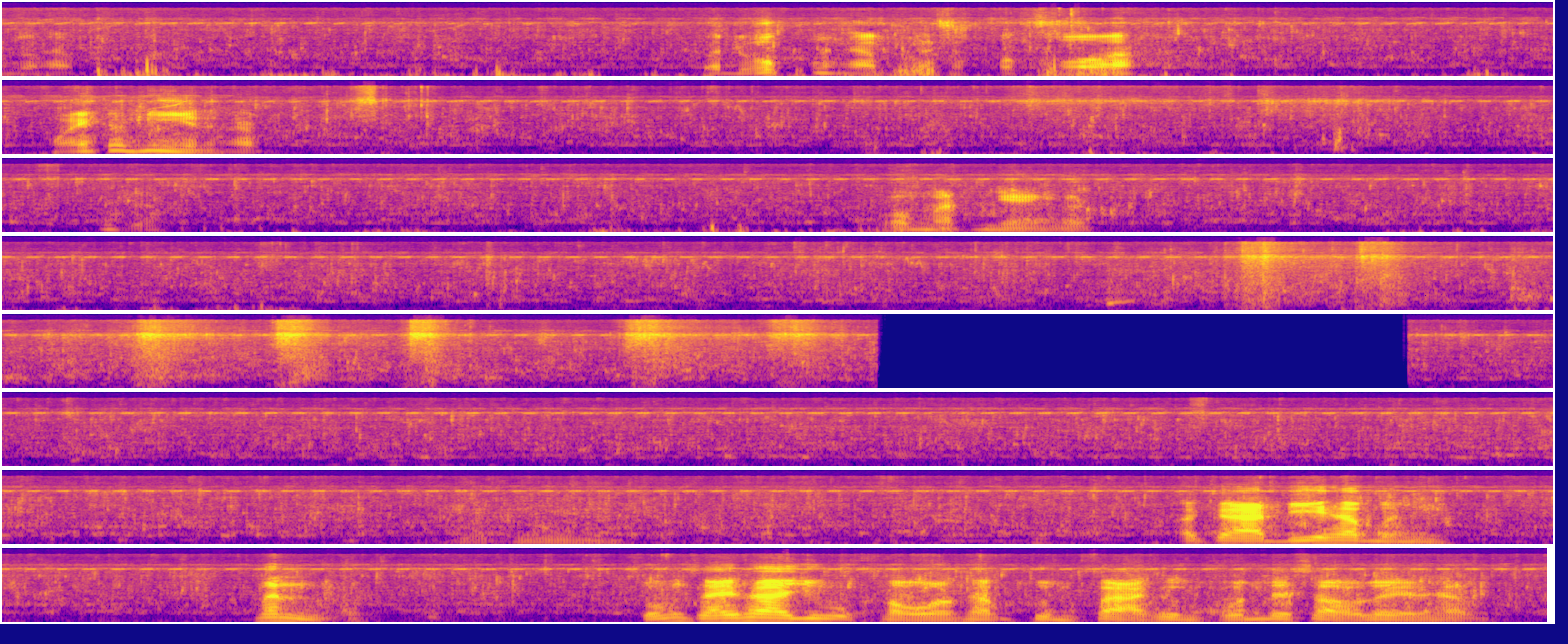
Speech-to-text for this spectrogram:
นะครับปลาดุกนะครับแล้วก็ปลาคอหอยกระมี่นะครับ ก็มัดแงงเลยอากาศดีครับวันนี้ มันสงสัยพายุเขาครับขึ้นฟ้าขึ้นฝนได้เสาเลยนะครับ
